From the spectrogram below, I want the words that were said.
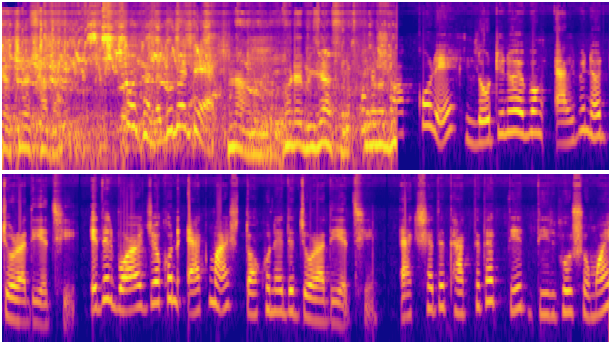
পরিষ্কার সাদা। কোথায় দুটোই এক। না না ওটা ভিজে আছে। শখ করে লোটিনো এবং অ্যালবিনোর জোড়া দিয়েছি। এদের বয়স যখন এক মাস তখন এদের জোড়া দিয়েছি। একসাথে থাকতে থাকতে দীর্ঘ সময়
